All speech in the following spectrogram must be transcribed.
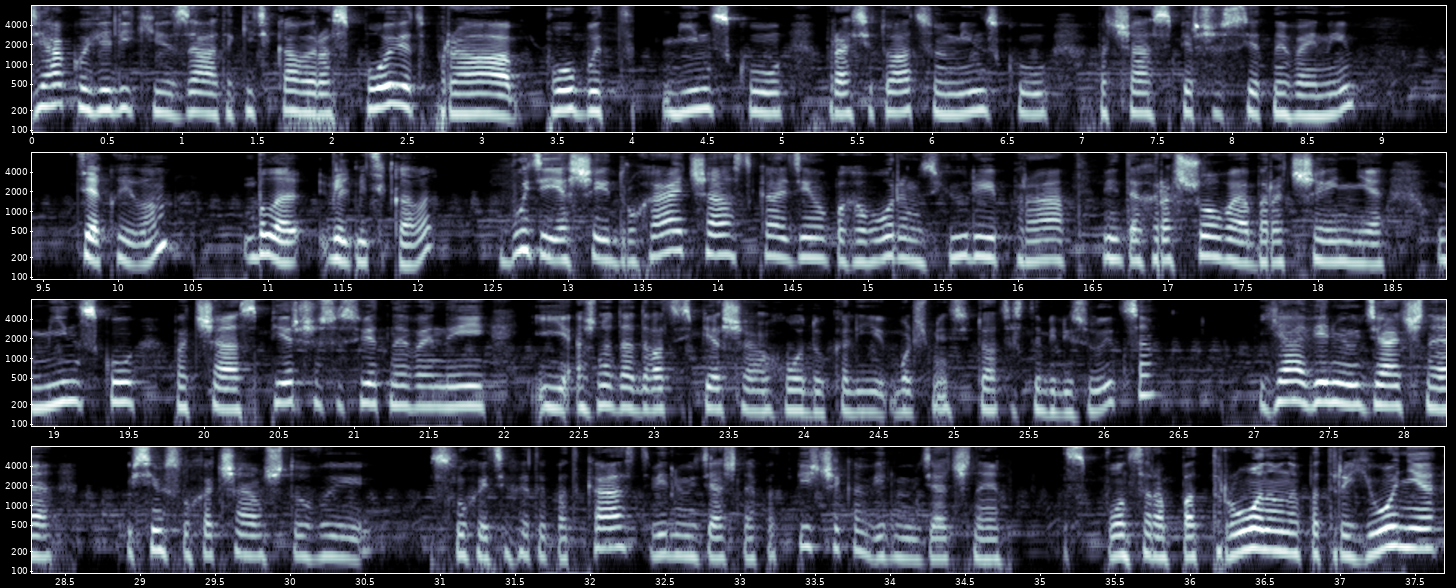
Дзякуй вялікі за такі цікавы расповед пра побыт мінску пра сітуацыю мінску падчас першай сусветнай вайны Дзякуй вам. Была вельмі цікава. Будзе яшчэ і другая частка дзе мы пагаворым з юлей пра метаграшовае абарачэнне у мінску падчас першай сусветнай вайны і ажно да 21 году калі больш-менш сітуацыя стабілізуецца. Я вельмі ўдзячная усім слухачам што вы слухаеце гэты падкаст. Вельмі удзячная подписчикам вельмі удзячная спонсорам патронаў на патрыёне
